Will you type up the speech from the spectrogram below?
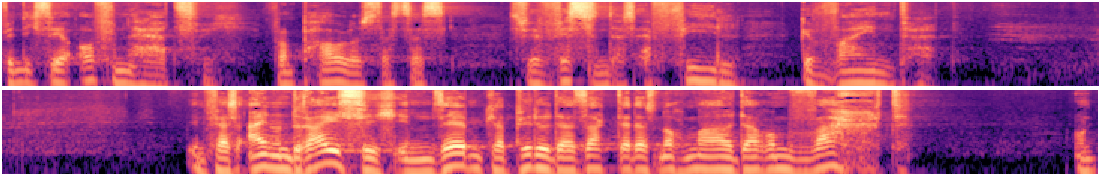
Finde ich sehr offenherzig von Paulus, dass, das, dass wir wissen, dass er viel geweint hat. In Vers 31 im selben Kapitel, da sagt er das nochmal, darum wacht und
